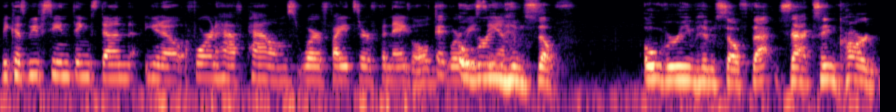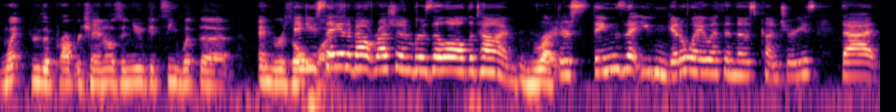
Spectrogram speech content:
because we've seen things done, you know, four and a half pounds where fights are finagled, And where we see Overeem him. himself. Overeem himself, that exact same card went through the proper channels and you could see what the end result And you say it about Russia and Brazil all the time. Right. There's things that you can get away with in those countries that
